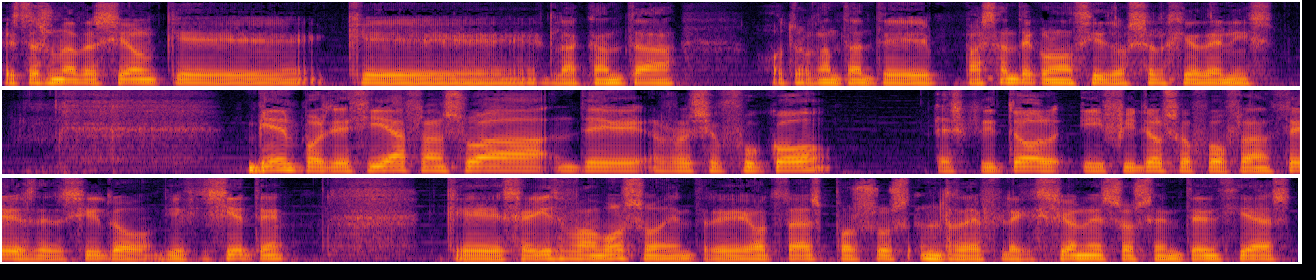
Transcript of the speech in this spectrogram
Esta es una versión que, que la canta otro cantante bastante conocido, Sergio Denis. Bien, pues decía François de Rochefoucauld, escritor y filósofo francés del siglo XVII, que se hizo famoso, entre otras, por sus reflexiones o sentencias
